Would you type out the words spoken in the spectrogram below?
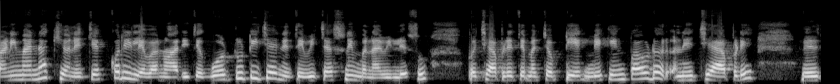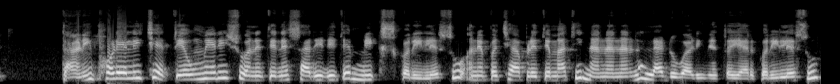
પાણીમાં નાખી અને ચેક કરી લેવાનો. આ રીતે ગોળ તૂટી જાય ને તેવી ચાસણી બનાવી લેશું. પછી આપણે તેમાં ચપટી એક બેકિંગ પાવડર અને જે આપણે ધાણી ફોડેલી છે તે ઉમેરીશું અને તેને સારી રીતે મિક્સ કરી લેશું. અને પછી આપણે તેમાંથી નાના નાના લાડુ વાળીને તૈયાર કરી લેશું.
